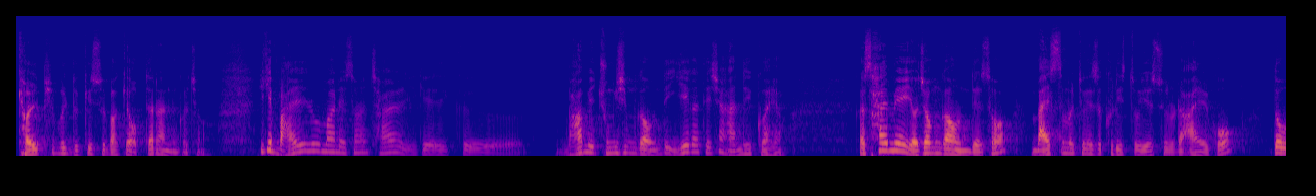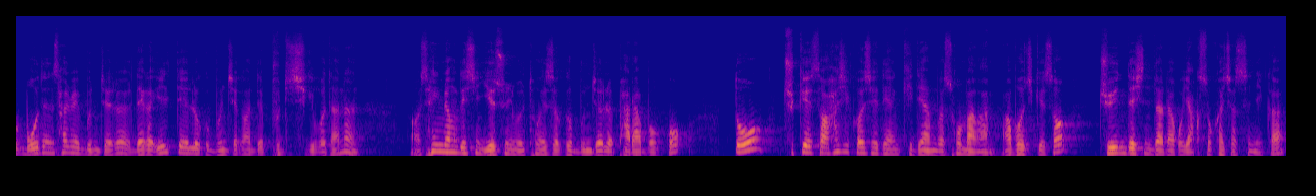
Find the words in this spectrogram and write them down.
결핍을 느낄 수밖에 없다라는 거죠. 이게 말로만 해서는 잘 이게 그 마음의 중심 가운데 이해가 되지 않을 거예요. 그러니까 삶의 여정 가운데서 말씀을 통해서 그리스도 예수를 알고 또 모든 삶의 문제를 내가 일대일로 그 문제 가운데 부딪히기보다는 어, 생명 대신 예수님을 통해서 그 문제를 바라보고 또 주께서 하실 것에 대한 기대함과 소망함, 아버지께서 주인 되신다라고 약속하셨으니까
